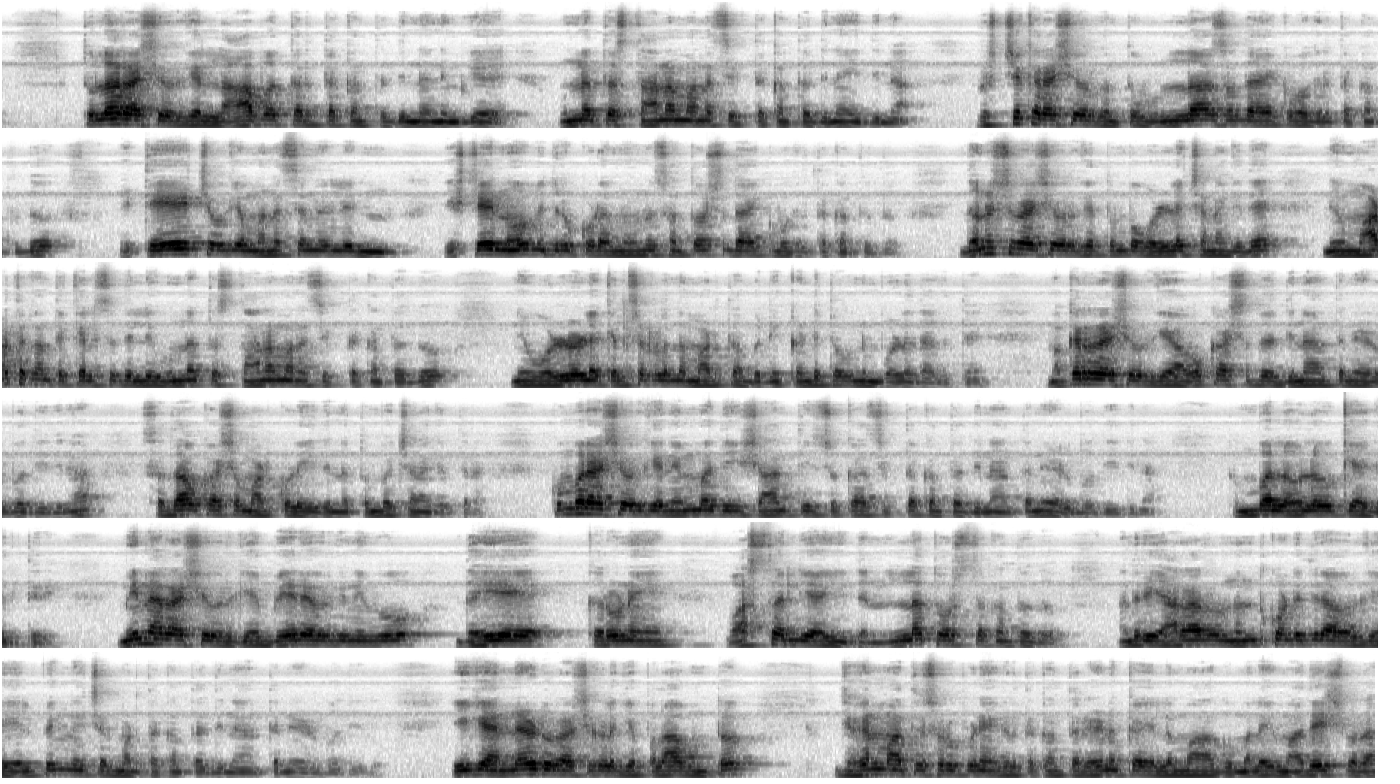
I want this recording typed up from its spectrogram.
ತುಲಾ ರಾಶಿಯವರಿಗೆ ಲಾಭ ತರ್ತಕ್ಕಂಥ ದಿನ, ನಿಮಗೆ ಉನ್ನತ ಸ್ಥಾನಮಾನ ಸಿಗ್ತಕ್ಕಂಥ ದಿನ ಈ ದಿನ. ವೃಶ್ಚಿಕ ರಾಶಿಯವ್ರಿಗಂತೂ ಉಲ್ಲಾಸದಾಯಕವಾಗಿರ್ತಕ್ಕಂಥದ್ದು, ಯಥೇಚ್ಛವಾಗಿ ಮನಸ್ಸಿನಲ್ಲಿ ಎಷ್ಟೇ ನೋವಿದ್ರೂ ಕೂಡ ಸಂತೋಷದಾಯಕವಾಗಿರ್ತಕ್ಕಂಥದ್ದು. ಧನುಷ್ ರಾಶಿಯವರಿಗೆ ತುಂಬ ಒಳ್ಳೆ ಚೆನ್ನಾಗಿದೆ. ನೀವು ಮಾಡ್ತಕ್ಕಂಥ ಕೆಲಸದಲ್ಲಿ ಉನ್ನತ ಸ್ಥಾನಮಾನ ಸಿಗ್ತಕ್ಕಂಥದ್ದು, ನೀವು ಒಳ್ಳೊಳ್ಳೆ ಕೆಲಸಗಳನ್ನು ಮಾಡ್ತಾ ಬನ್ನಿ ಖಂಡಿತವಾಗೂ ನಿಮ್ಗೆ ಒಳ್ಳೆಯದಾಗುತ್ತೆ ಮಕರ ರಾಶಿಯವರಿಗೆ ಅವಕಾಶದ ದಿನ ಅಂತಲೇ ಹೇಳ್ಬೋದು ಈ ದಿನ. ಸದಾವಕಾಶ ಮಾಡ್ಕೊಳ್ಳಿ, ಈ ದಿನ ತುಂಬ ಚೆನ್ನಾಗಿರ್ತಾರೆ. ಕುಂಭರಾಶಿಯವರಿಗೆ ನೆಮ್ಮದಿ, ಶಾಂತಿ, ಸುಖ ಸಿಗ್ತಕ್ಕಂಥ ದಿನ ಅಂತಲೇ ಹೇಳ್ಬೋದು ಈ ದಿನ. ತುಂಬ ಲವಲವಿಕೆಯಾಗಿರ್ತೀರಿ. ಮೀನರಾಶಿಯವರಿಗೆ ಬೇರೆಯವ್ರಿಗೆ ನೀವು ದಯೆ, ಕರುಣೆ, ವಾತ್ಸಲ್ಯ, ಇದನ್ನೆಲ್ಲ ತೋರಿಸ್ತಕ್ಕಂಥದ್ದು. ಅಂದರೆ ಯಾರು ನೊಂದ್ಕೊಂಡಿದ್ರೆ ಅವ್ರಿಗೆ ಹೆಲ್ಪಿಂಗ್ ನೇಚರ್ ಮಾಡ್ತಕ್ಕಂಥ ದಿನ ಅಂತಲೇ ಹೇಳ್ಬೋದು ಇದು. ಹೀಗೆ ಹನ್ನೆರಡು ರಾಶಿಗಳಿಗೆ ಫಲ ಉಂಟು. ಜಗನ್ಮಾತೆ ಸ್ವರೂಪಿಣಿಯಾಗಿರ್ತಕ್ಕಂಥ ರೇಣುಕ ಎಲ್ಲಮ್ಮ ಹಾಗೂ ಮಲೈ ಮಾದೇಶ್ವರ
